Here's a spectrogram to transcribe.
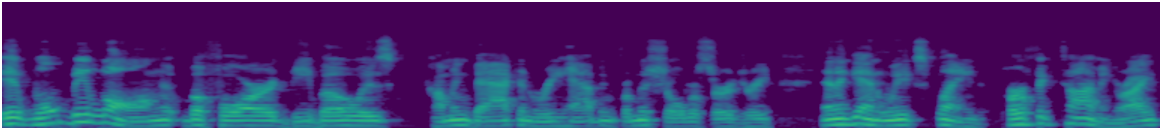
It won't be long before Debo is coming back and rehabbing from the shoulder surgery. And again, we explained perfect timing, right?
